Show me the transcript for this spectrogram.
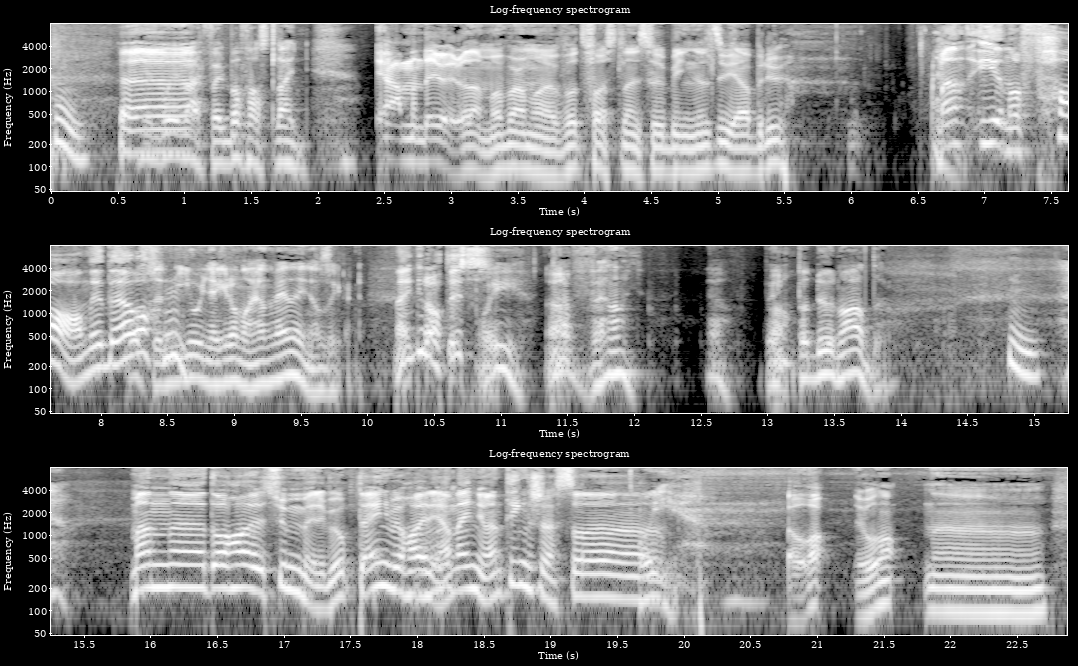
Vi bor i hvert fall på fastland. Ja, men det gjør jo dem, for de har jo fått fastlandsforbindelse via bru. Men gi nå faen i det, da! Koster da! 900 kroner én vei, den sikkert. Nei, gratis. Oi, dæven. Ja, Begynn på dunad. Men eh, da har, summerer vi opp den. Vi har igjen enda en ting, så Oi. Jo da. Jo da. Uh,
